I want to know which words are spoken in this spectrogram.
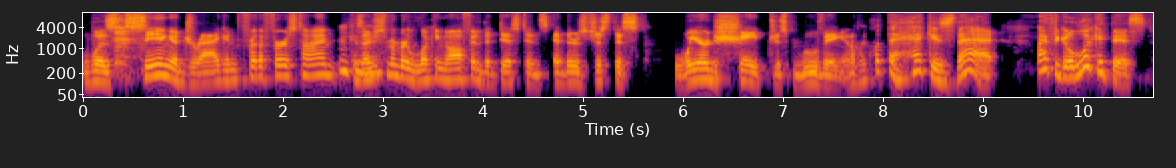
was seeing a dragon for the first time because I Mhm. just remember looking off into the distance and there's just this weird shape just moving. And I'm like, what the heck is that? I have to go look at this.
